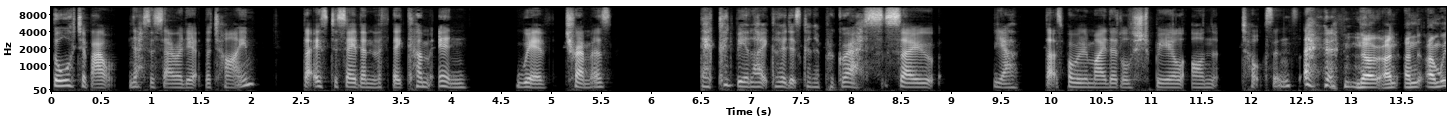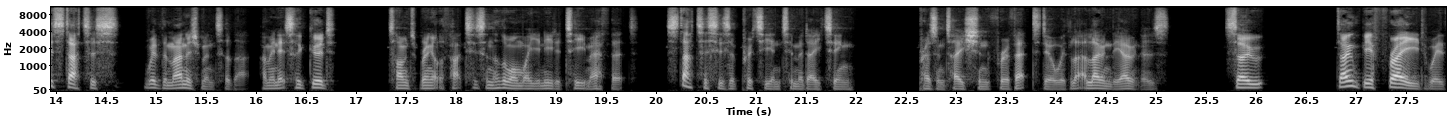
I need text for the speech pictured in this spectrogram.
thought about necessarily at the time. That is to say, then, if they come in with tremors, there could be a likelihood it's going to progress. So, yeah, that's probably my little spiel on toxins. no, and, and, and with status, with the management of that, I mean, it's a good time to bring up the fact it's another one where you need a team effort. Status is a pretty intimidating presentation for a vet to deal with, let alone the owners. So don't be afraid with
